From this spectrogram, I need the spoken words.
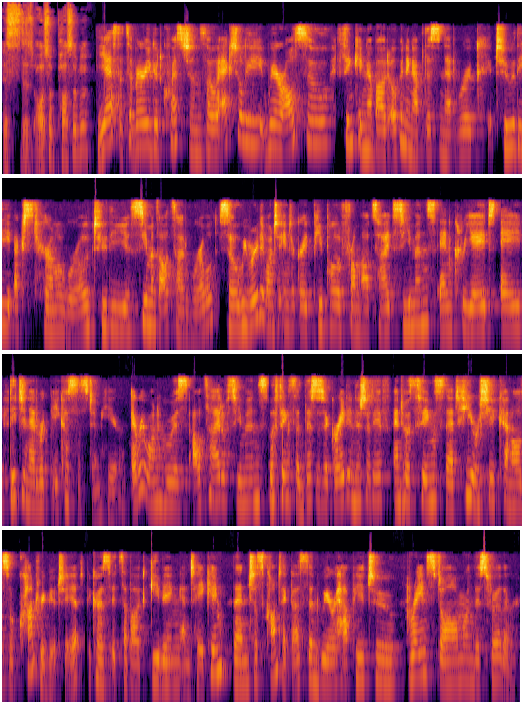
Is this also possible? Yes, that's a very good question. So actually, we're also thinking about opening up this network to the external world, to the Siemens outside world. So we really want to integrate people from outside Siemens and create a digi network ecosystem here. Everyone who is outside of Siemens who thinks that this is a great initiative and who thinks that he or she can also contribute to it because because it's about giving and taking, then just contact us and we are happy to brainstorm on this further.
